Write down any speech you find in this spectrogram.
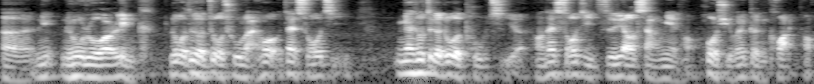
呃 Neural Link，如果这个做出来，或在收集，应该说这个如果普及了，哦，在收集资料上面，哦，或许会更快，哦，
